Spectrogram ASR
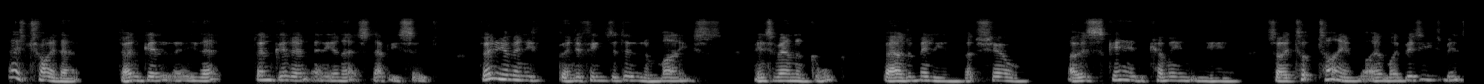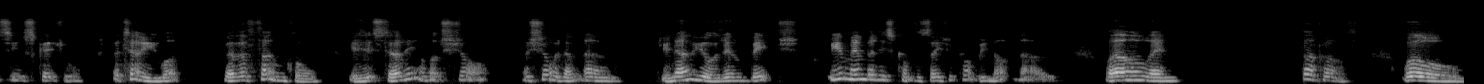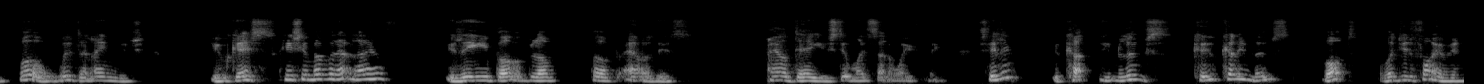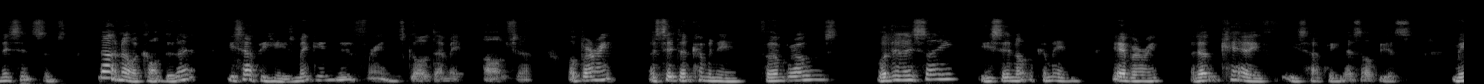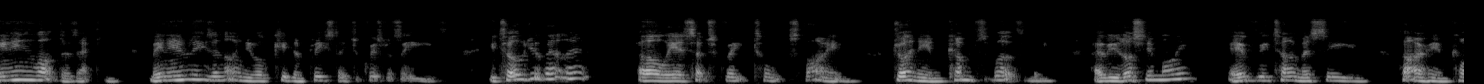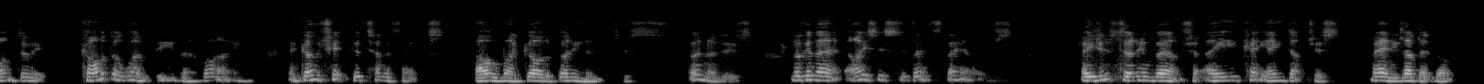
Let's try that. Don't get any of that. Don't get any of that snappy suit. Don't you have any better things to do than mice? Mince around and gawk about a million. But shell. I was scared to come in here, so I took time out my busy mincing schedule. I tell you what, you have a phone call. Is it Sterling? I'm not sure. I'm sure I don't know. Do you know you're a little bitch? Will you remember this conversation? Probably not, no. Well then, fuck off. Whoa, whoa, with the language. You guess, kiss your mother that loud? You leave Bob, Bob, Bob out of this. How dare you steal my son away from me? Steal him? You cut him loose. You cut him loose? What? I want you to fire him in this instance. No, no, I can't do that. He's happy. He's making new friends. God damn it, Archer. Well, Barry, I said don't come in here. Firm bros? What did I say? He said not to come in. Yeah, Barry. I don't care if he's happy. That's obvious. Meaning what exactly? Meaning he's a nine-year-old kid in a police station Christmas Eve. He told you about that? Oh, we had such great talks. Fine. Join him. Come to work for me. Have you lost your mind? Every time I see you, fire him. Can't do it. Can't or won't either. Fine. And go check your telefax. Oh my god. Burn notice. Look at that. ISIS that fails. Agent Sterling Voucher, aka Duchess. Man, he loved that dog.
